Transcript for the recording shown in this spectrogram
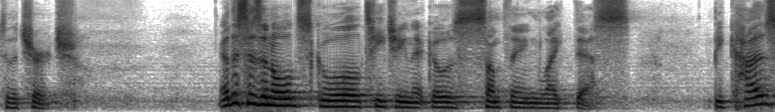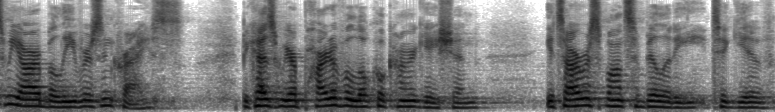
to the church. Now, this is an old school teaching that goes something like this Because we are believers in Christ, because we are part of a local congregation, it's our responsibility to give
